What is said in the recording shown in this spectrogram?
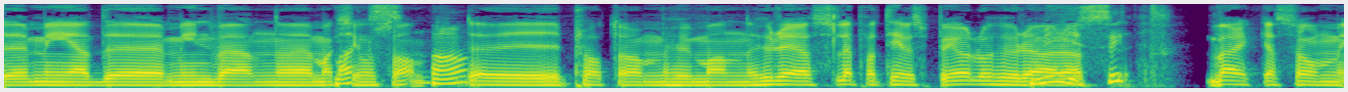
eh, med eh, min vän Max, Max, Jonsson, ja. där vi pratar om hur, man, hur det är att släppa tv-spel och hur det är att verka som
